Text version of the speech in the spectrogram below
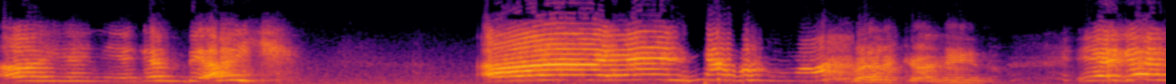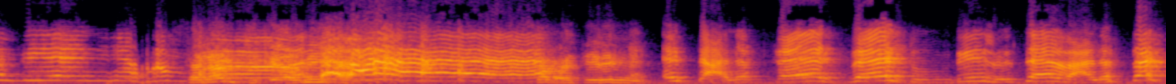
آه يعني يا جنبي أي! آه يعني يا ماما مالك يا أمينة؟ يا جنبي يعني يا ماما سلامتك يا أمينة. آه. سمعت إيه انت على فات فات وديل وسام على فات.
